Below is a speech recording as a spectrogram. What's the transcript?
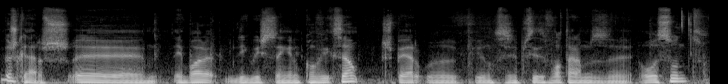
Meus caros, eh, embora digo isto sem grande convicção, espero eh, que não seja preciso voltarmos eh, ao assunto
